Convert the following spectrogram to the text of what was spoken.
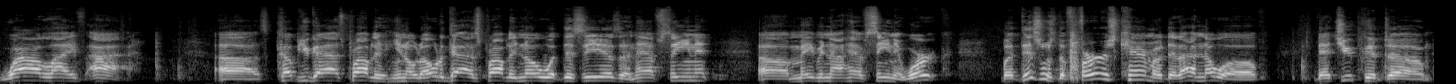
Wildlife Eye. Uh, a couple you guys probably, you know, the older guys probably know what this is and have seen it uh, maybe not have seen it work. But this was the first camera that I know of that you could um,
